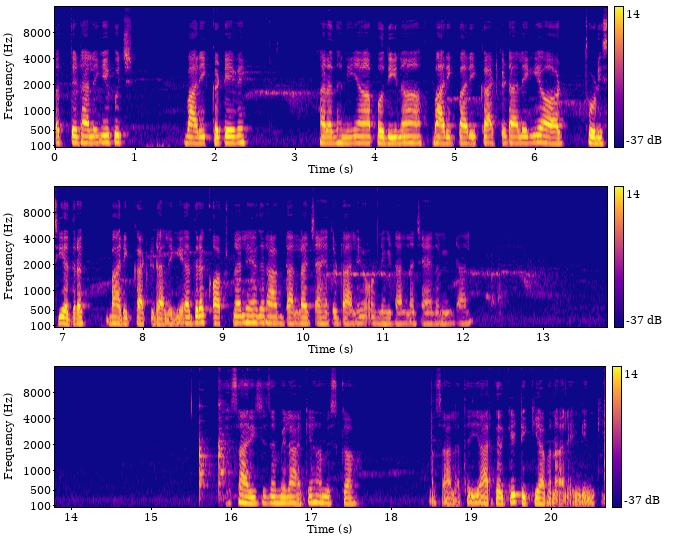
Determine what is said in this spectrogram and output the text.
पत्ते डालेंगे, कुछ बारीक कटे हुए। हरा धनिया, पुदीना बारीक बारीक काट के डालेंगे और थोड़ी सी अदरक बारीक काट के डालेंगे। अदरक ऑप्शनल है, अगर आप डालना चाहें तो डालें, और नहीं डालना चाहें तो नहीं डालें। सारी चीज़ें मिला के हम इसका मसाला तैयार करके टिकिया बना लेंगे इनकी।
